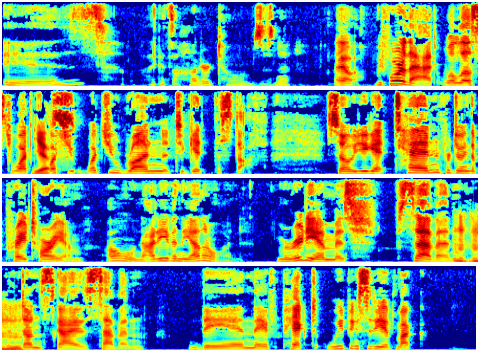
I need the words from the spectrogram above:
is, I think it's 100 tomes, isn't it? Oh, well, before that, we'll list what, Yes. what, you, what you run to get the stuff. So you get 10 for doing the Praetorium. Oh, not even the other one. Meridianum is 7 and mm-hmm. Dun Scaith is 7. Then they've picked Weeping City of Mhach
